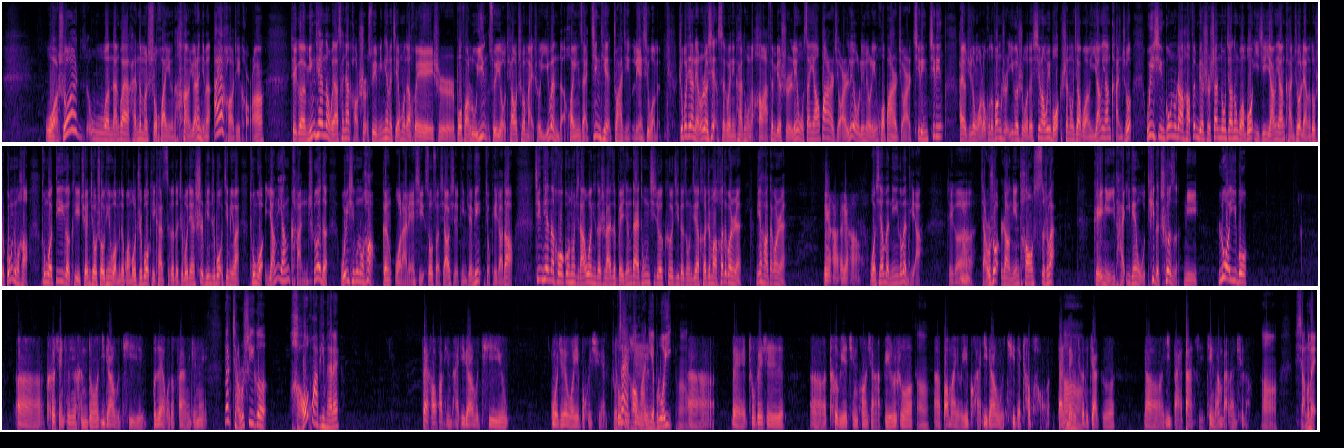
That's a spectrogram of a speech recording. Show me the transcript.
我说我难怪还那么受欢迎呢，原来你们爱好这口啊。这个明天呢，我要参加考试，所以明天的节目呢会是播放录音。所以有挑车买车疑问的，欢迎在今天抓紧联系我们。直播间联络热线此刻为您开通了，号码分别是零五三幺八二九二六零六零或八二九二七零七零。还有几种网络互动方式，一个是我的新浪微博山东交广杨洋侃车，微信公众账号分别是山东交通广播以及杨洋侃车，两个都是公众号。通过第一个可以全球收听我们的广播直播，可以看此刻的直播间视频直播。节目外，通过杨洋侃车的微信公众号跟我来联系，搜索小喜的拼全拼就可以找到。今天呢，和我共同解答问题的是来自北京代通汽车科技的总监何志茂，何大官人，你好，大官人。您好，大家好。我先问您一个问题啊，这个，假如说让您掏四十万，给你一台一点五 T 的车子，你乐意不？呃，可选车型很多一点五 T 不在我的范围之内。那假如是一个豪华品牌嘞？再豪华品牌，1.5T。我觉得我也不会选，说再豪华你也不乐意啊？对，除非是呃特别情况下，比如说啊啊，宝马有一款 1.5T 的超跑，但是那个车的价格要一百大几，近两百万去了啊！想得美！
